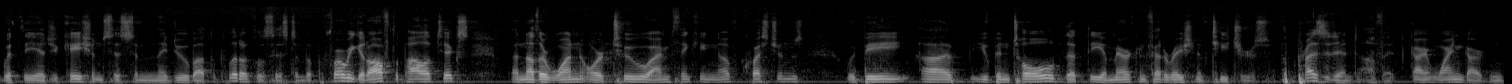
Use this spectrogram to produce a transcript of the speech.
with the education system than they do about the political system. But before we get off the politics, another one or two I'm thinking of questions would be, uh, you've been told that the American Federation of Teachers, the president of it, Weingarten,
